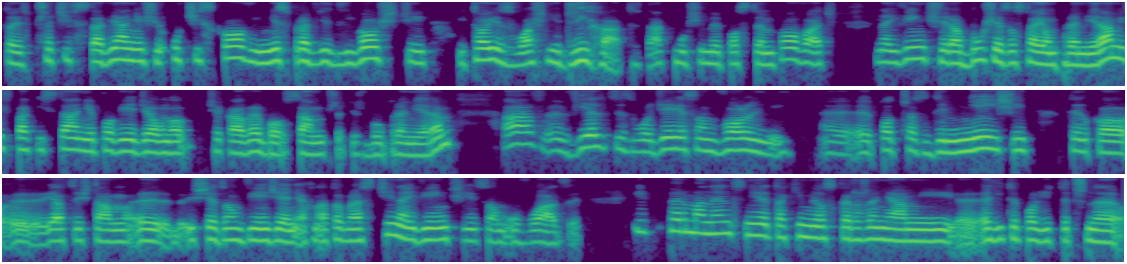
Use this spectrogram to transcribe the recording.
to jest przeciwstawianie się uciskowi, niesprawiedliwości i to jest właśnie dżihad, tak? Musimy postępować. Najwięksi rabusie zostają premierami w Pakistanie, powiedział, no ciekawe, bo sam przecież był premierem, a wielcy złodzieje są wolni, e, e, podczas gdy mniejsi tylko e, jacyś tam siedzą w więzieniach, natomiast ci najwięksi są u władzy. I permanentnie takimi oskarżeniami elity polityczne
